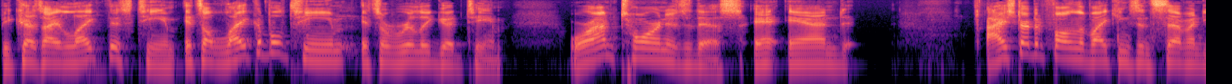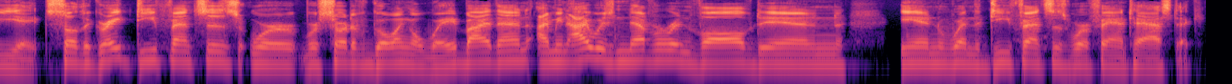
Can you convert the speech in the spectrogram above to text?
Because I like this team. It's a likable team. It's a really good team. Where I'm torn is this, and I started following the Vikings in 78. So the great defenses were were sort of going away by then. I mean, I was never involved in in when the defenses were fantastic.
